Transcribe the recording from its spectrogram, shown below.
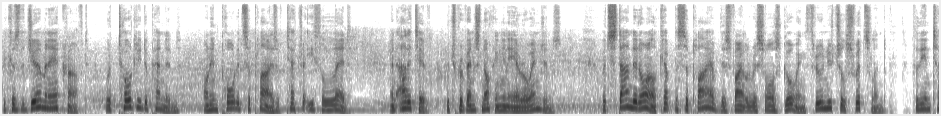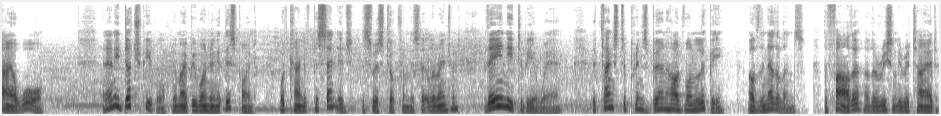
because the German aircraft were totally dependent on imported supplies of tetraethyl lead, an additive which prevents knocking in aero engines. But Standard Oil kept the supply of this vital resource going through neutral Switzerland for the entire war. And any Dutch people who might be wondering at this point what kind of percentage the Swiss took from this little arrangement, they need to be aware that thanks to Prince Bernhard von Lippe of the Netherlands, the father of the recently retired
